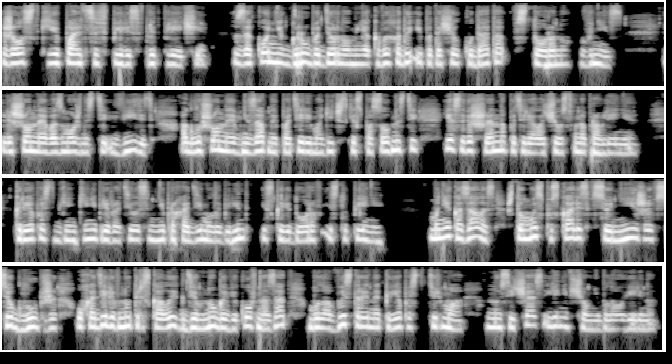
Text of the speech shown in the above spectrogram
Жесткие пальцы впились в предплечье. Законник грубо дернул меня к выходу и потащил куда-то в сторону, вниз. Лишенная возможности видеть, оглушенная внезапной потерей магических способностей, я совершенно потеряла чувство направления. Крепость Бьянкини превратилась в непроходимый лабиринт из коридоров и ступеней. Мне казалось, что мы спускались все ниже, все глубже, уходили внутрь скалы, где много веков назад была выстроена крепость-тюрьма, но сейчас я ни в чем не была уверена.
